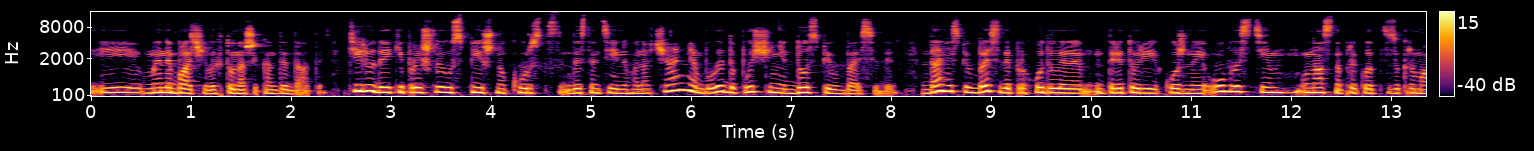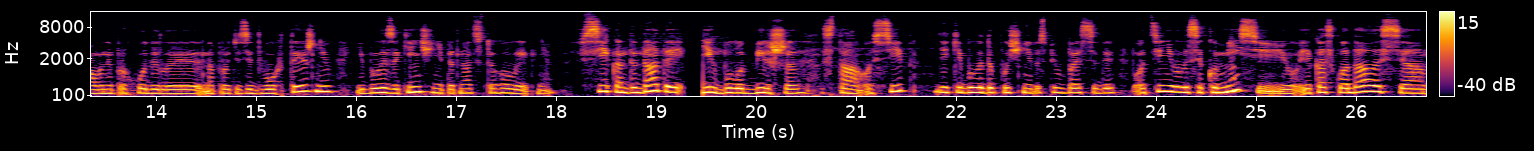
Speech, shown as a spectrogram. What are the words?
і ми не бачили, хто наші кандидати. Ті люди, які пройшли успішно курс дистанційного навчання, були допущені до співбесіди. Дані співбесіди проходили на території кожної області. У нас, наприклад, зокрема, вони проходили на протязі двох тижнів і були закінчені 15 липня. Всі кандидати, їх було більше ста осіб, які були допущені до співбесіди, оцінювалися комісією, яка складалася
